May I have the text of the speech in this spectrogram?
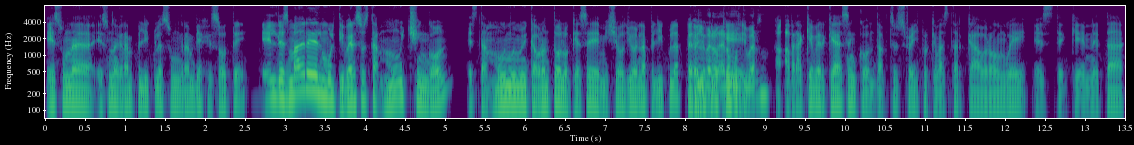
Es una, es una gran película, es un gran viajezote. El desmadre del multiverso está muy chingón. Está muy, muy, muy cabrón todo lo que hace Michelle Yeoh en la película. Pero el yo creo verdadero que multiverso. ha- habrá que ver qué hacen con Doctor Strange porque va a estar cabrón, güey. Este, que neta...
